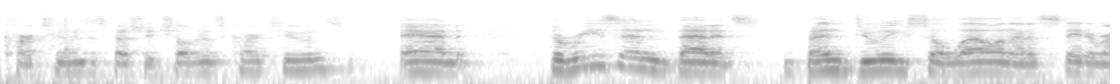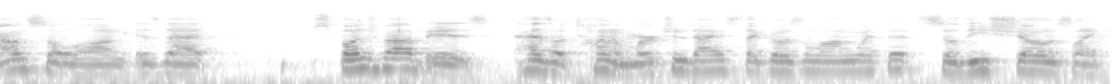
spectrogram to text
cartoons, especially children's cartoons. And the reason that it's been doing so well and that it's stayed around so long is that SpongeBob is has a ton of merchandise that goes along with it. So these shows like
